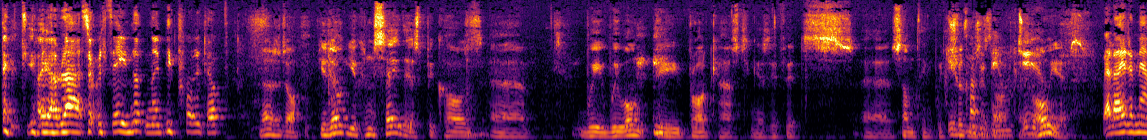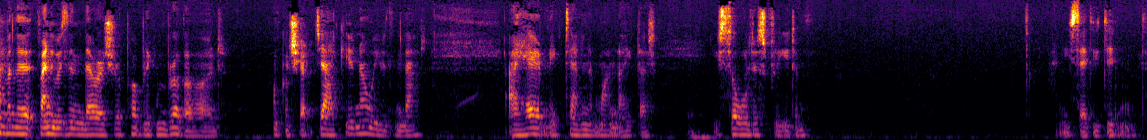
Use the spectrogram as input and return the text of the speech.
the IRS would say nothing, I'd be pulled up. Not at all. You don't. You can say this because uh, we we won't be broadcasting as if it's uh, something which You shouldn't be broadcast. Oh yes. Well, I remember that when he was in the Irish Republican Brotherhood, Uncle Jack, you know he was in that. I heard Mick telling him one night that he sold his freedom. And he said he didn't.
